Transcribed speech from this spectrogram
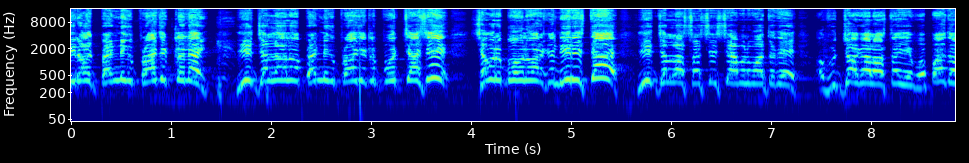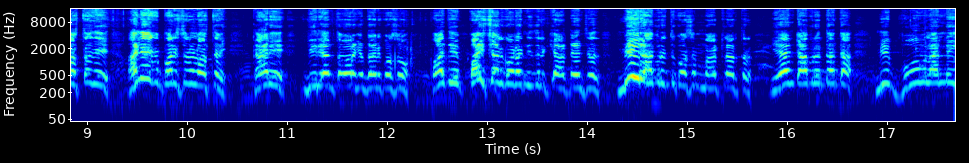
ఈ రోజు పెండింగ్ ప్రాజెక్టులు ఉన్నాయి. ఈ జిల్లాలో పెండింగ్ ప్రాజెక్టులు పూర్తి చేసి చివరి భూముల వరకు నీరిస్తే ఈ జిల్లా సస్యశ్యామలం అవుతుంది ఉద్యోగాలు వస్తాయి ఉపాధి వస్తుంది అనేక పరిశ్రమలు వస్తాయి. కానీ మీరు ఎంతవరకు దానికోసం పది పైసలు కూడా నిధులు కేటాయించదు మీరు అభివృద్ధి కోసం మాట్లాడతారు. ఏంటి అభివృద్ధి అంటే మీ భూములన్నీ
